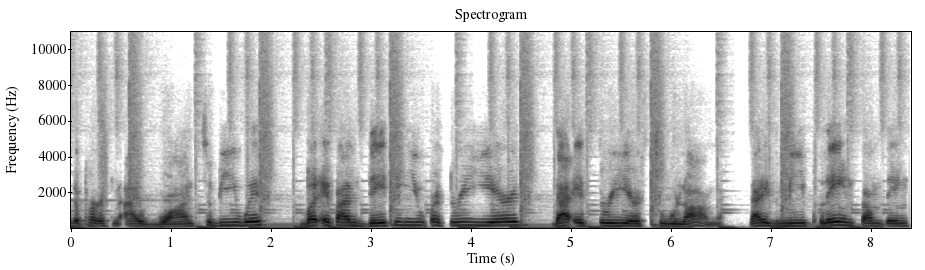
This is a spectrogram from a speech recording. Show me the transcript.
the person I want to be with. But if I'm dating you for three years, that is three years too long. That is me playing something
